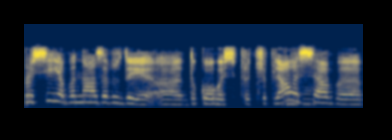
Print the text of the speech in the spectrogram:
Росія вона завжди е, до когось причіплялася. Ви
